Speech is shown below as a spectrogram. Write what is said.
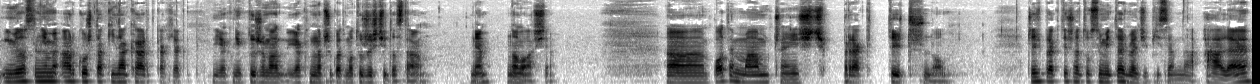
i dostaniemy arkusz taki na kartkach, jak, jak niektórzy, ma, jak na przykład maturzyści dostają. Nie? No właśnie. Potem mam część praktyczną. Część praktyczna to w sumie też będzie pisemna, ale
